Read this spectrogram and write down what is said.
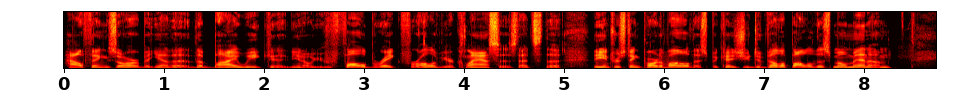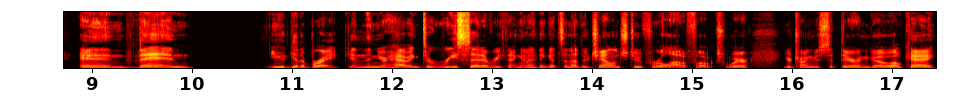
how things are. But yeah, the the bye week, uh, you know, your fall break for all of your classes. That's the the interesting part of all of this because you develop all of this momentum, and then you get a break and then you're having to reset everything. And I think that's another challenge too for a lot of folks where you're trying to sit there and go, okay,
